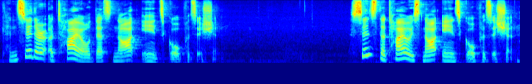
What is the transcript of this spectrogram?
Consider a tile that's not in its goal position. Since the tile is not in its goal position,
